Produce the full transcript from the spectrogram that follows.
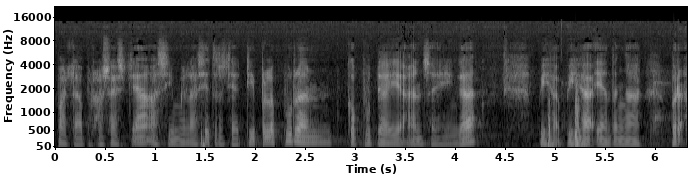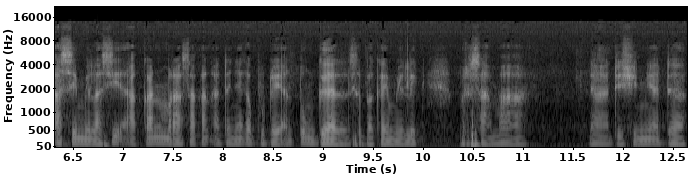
Pada prosesnya asimilasi terjadi peleburan kebudayaan sehingga pihak-pihak yang tengah berasimilasi akan merasakan adanya kebudayaan tunggal sebagai milik bersama. Nah, di sini ada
